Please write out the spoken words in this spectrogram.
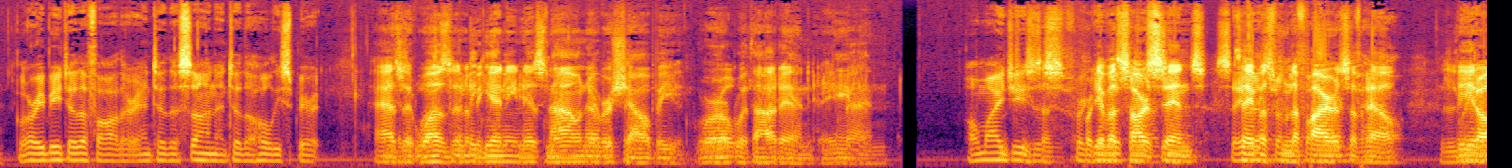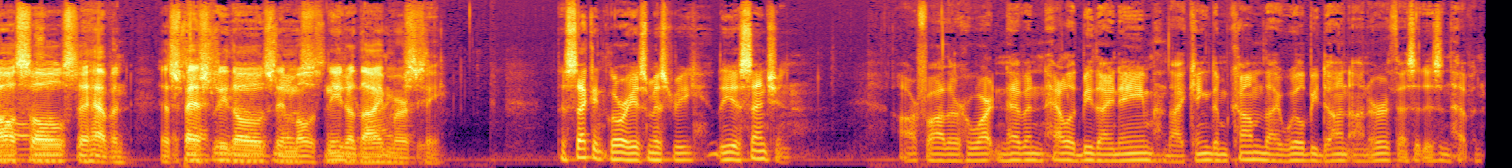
Glory be to the Father, and to the Son, and to the Holy Spirit. As it was in the beginning, is now, and ever shall be, world without end. Amen. O my Jesus, Forgive us our sins, save us from the fires of hell, lead all souls to heaven, especially those in most need of thy mercy. The second glorious mystery, the Ascension. Our Father, who art in heaven, hallowed be thy name. Thy kingdom come, thy will be done on earth as it is in heaven.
